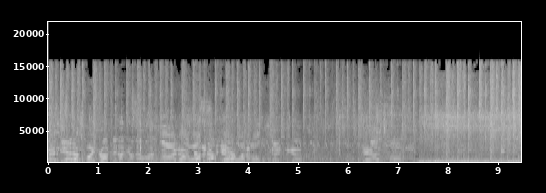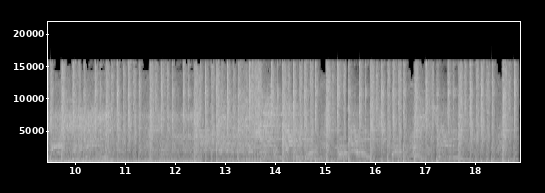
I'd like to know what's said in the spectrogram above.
Yeah, That was cool he dropped in on you on that one. Oh, I know. I wanted him to go. I wanted all those guys to go. Yeah, that's fun.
